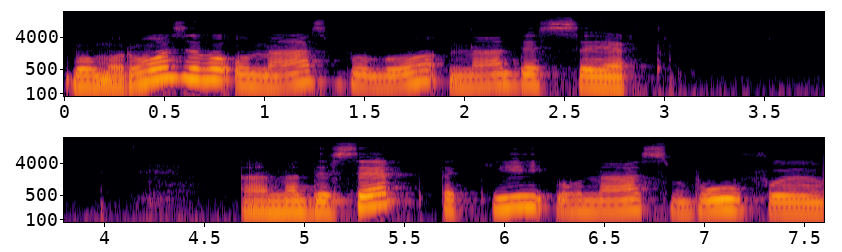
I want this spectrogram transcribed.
бо морозиво у нас було на десерт. А на десерт такий у нас був е, е,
